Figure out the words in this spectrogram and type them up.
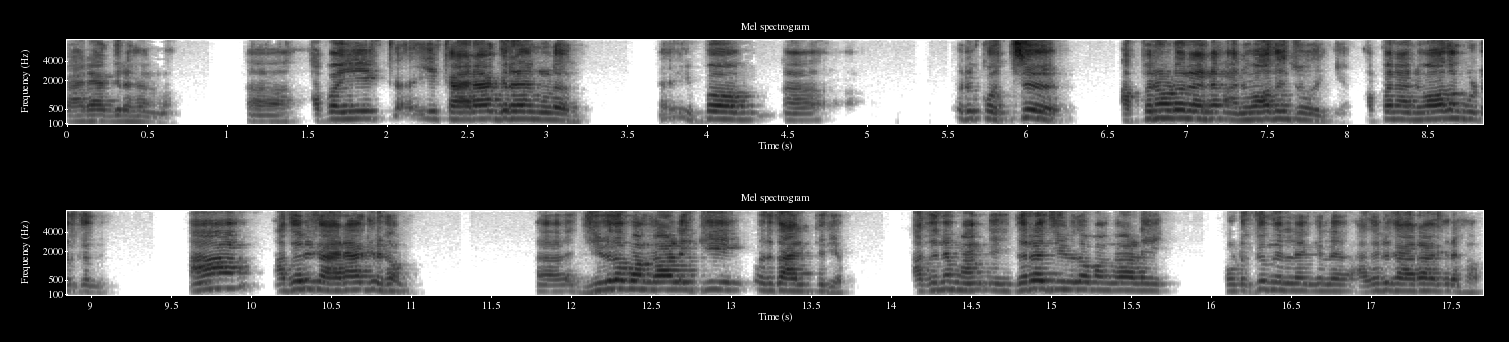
കാരാഗ്രഹങ്ങൾ അപ്പൊ ഈ ഈ കാരാഗ്രഹങ്ങൾ ഇപ്പൊ ഒരു കൊച്ച് അപ്പനോട് ഒരു അനു- അനുവാദം ചോദിക്കുക. അപ്പൻ അനുവാദം കൊടുക്കുന്നു. ആ അതൊരു കാരാഗ്രഹം. ജീവിത പങ്കാളിക്ക് ഒരു താല്പര്യം. അതിന് ഇതര ജീവിത പങ്കാളി കൊടുക്കുന്നില്ലെങ്കിൽ അതൊരു കാരാഗ്രഹം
